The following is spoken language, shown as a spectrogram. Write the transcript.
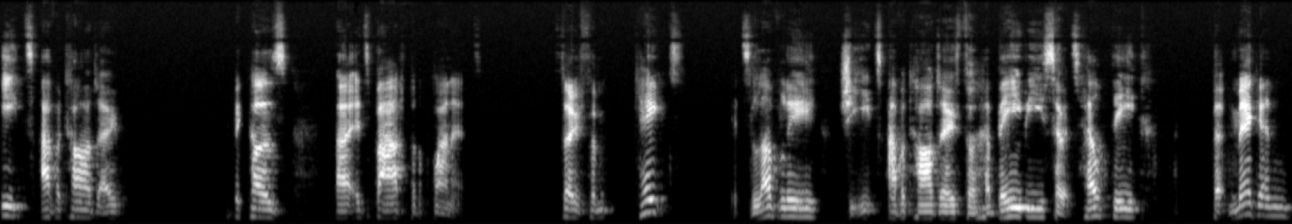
eats avocado because uh, it's bad for the planet. So for Kate, it's lovely. She eats avocado for her baby, so it's healthy. But Meghan,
